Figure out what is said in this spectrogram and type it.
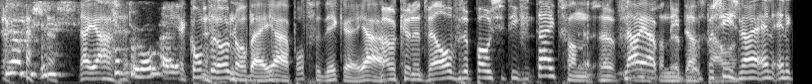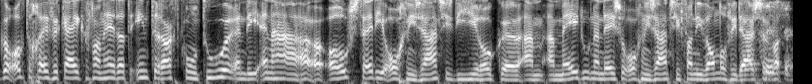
Ja, precies. nou ja, komt er ook bij. Er komt er ook nog bij, ja, potverdikke. Ja. Maar we kunnen het wel over de positiviteit van, uh, van, nou ja, van die dag Precies, nou, en, en ik wil ook toch even kijken van dat Interact Contour en die NH Oost, hè, die organisaties die hier ook uh, aan, aan, meedoen aan deze organisatie van die wandelvierdaagse. Ja, wat,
